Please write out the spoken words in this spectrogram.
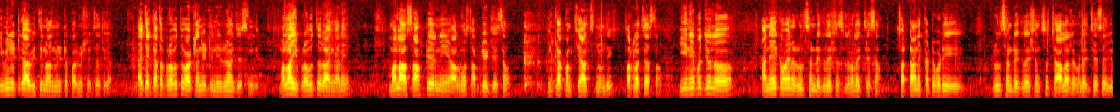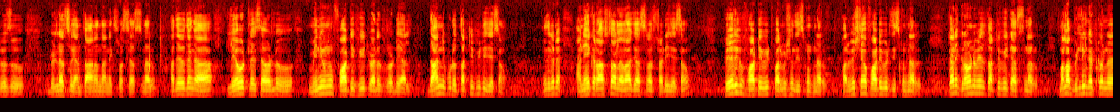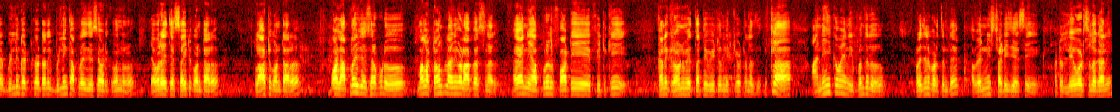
ఇమీడియట్గా విత్ ఇన్ వన్ మినిట్లో పర్మిషన్ వచ్చేట్టుగా అయితే గత ప్రభుత్వం వాటిలన్నిటిని నిర్మాణం చేసింది. మళ్ళీ ఈ ప్రభుత్వం రాగానే మళ్ళీ ఆ సాఫ్ట్వేర్ని ఆల్మోస్ట్ అప్డేట్ చేసాం. ఇంకా కొంత చేయాల్సింది ఉంది త్వరలో చేస్తాం. ఈ నేపథ్యంలో అనేకమైన రూల్స్ అండ్ రెగ్యులేషన్స్ లిబరలైజ్ చేసాం చట్టానికి కట్టుబడి రూల్స్ అండ్ రెగ్యులేషన్స్ చాలా లిబరలైజ్ చేసాం ఈరోజు బిల్డర్స్ ఎంతో ఆనందాన్ని ఎక్స్ప్రెస్ చేస్తున్నారు. అదేవిధంగా లేఅవుట్లు వేసేవాళ్ళు మినిమం ఫార్టీ ఫీట్ వెడల్పు రోడ్డు వేయాలి. దాన్ని ఇప్పుడు థర్టీ ఫీట్ చేసాం. ఎందుకంటే అనేక రాష్ట్రాలు ఎలా చేస్తున్నారో స్టడీ చేసాం. పేరుకి ఫార్టీ ఫీట్ పర్మిషన్ తీసుకుంటున్నారు. పర్మిషన్ ఫార్టీ ఫీట్ తీసుకుంటున్నారు. కానీ గ్రౌండ్ మీద థర్టీ ఫీట్ వేస్తున్నారు. మళ్ళీ బిల్డింగ్ కట్టుకునే బిల్డింగ్ కట్టుకోవడానికి బిల్డింగ్కి అప్లై చేసేవాడికి ఉన్నారు ఎవరైతే సైట్ కొంటారో ప్లాట్ కొంటారో వాళ్ళు అప్లై చేసినప్పుడు మళ్ళీ టౌన్ ప్లానింగ్ కూడా ఆపేస్తున్నారు. అయ్యా నీ అప్రూవల్ ఫార్టీ ఫీట్కి కానీ గ్రౌండ్ మీద థర్టీ ఫీట్ ఉంది నీకు ఇవ్వటం లేదు. ఇట్లా అనేకమైన ఇబ్బందులు ప్రజలు పడుతుంటే అవన్నీ స్టడీ చేసి అటు లేఅవుట్స్లో కానీ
